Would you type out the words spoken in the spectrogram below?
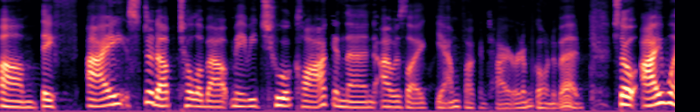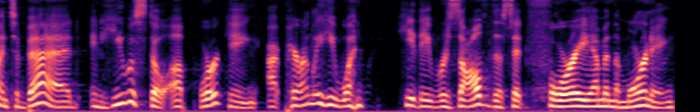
um they f- i stood up till about maybe two o'clock and then i was like yeah i'm fucking tired i'm going to bed so i went to bed and he was still up working apparently he went he they resolved this at 4 a.m in the morning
